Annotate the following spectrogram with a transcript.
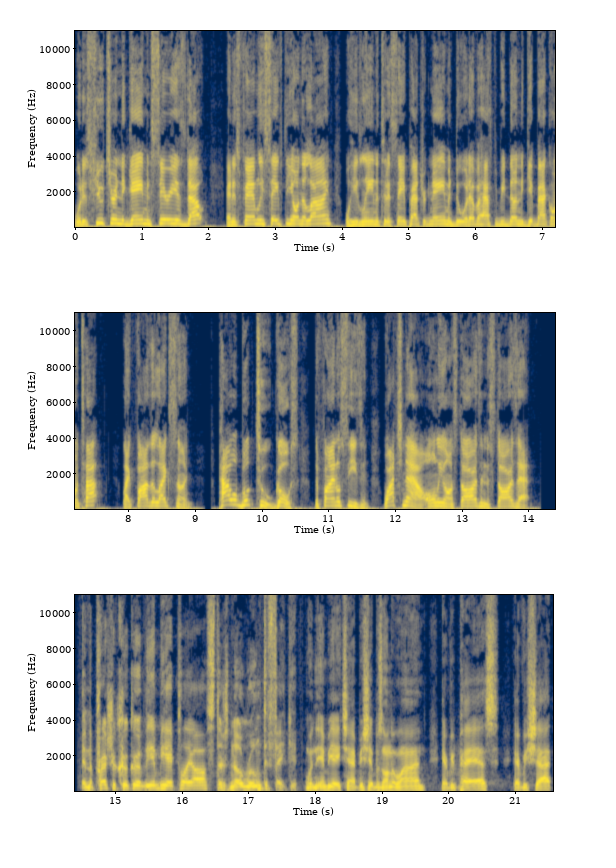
With his future in the game in serious doubt and his family's safety on the line, will he lean into the St. Patrick name and do whatever has to be done to get back on top? Like father, like son. Power Book 2 Ghost, the final season. Watch now only on STARZ and the STARZ app. In the pressure cooker of the NBA playoffs, there's no room to fake it. When the NBA championship is on the line, every pass, every shot,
